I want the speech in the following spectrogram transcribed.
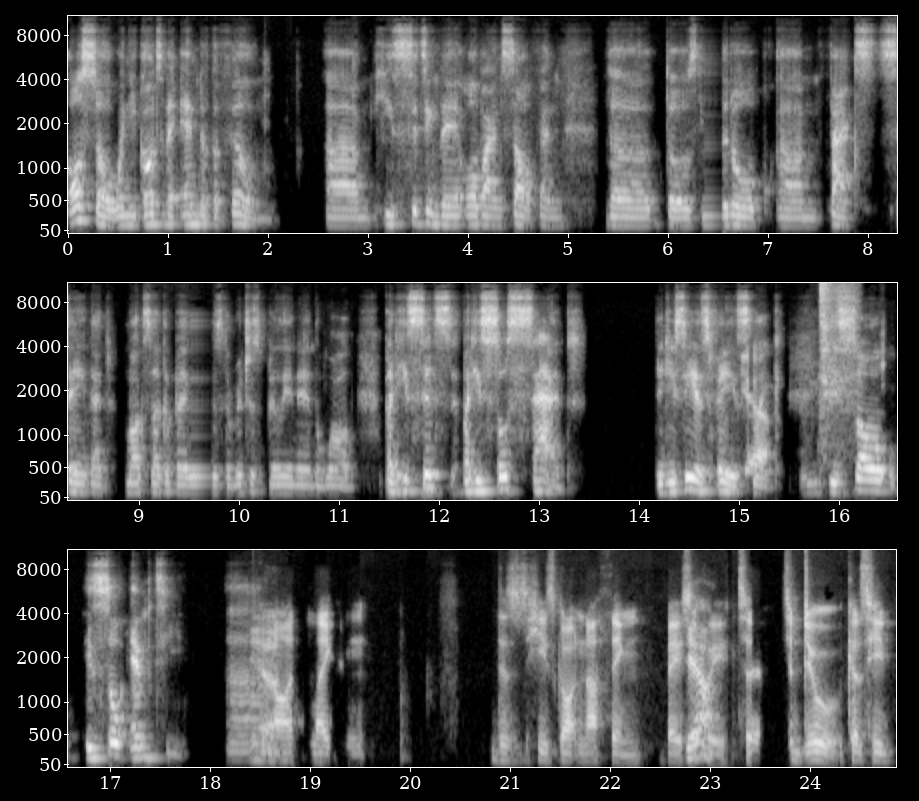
also when you go to the end of the film, um, he's sitting there all by himself and the those little um, facts saying that Mark Zuckerberg is the richest billionaire in the world. But he sits, but he's so sad. Did you see his face? Yeah. Like he's so he's so empty. Um, Yeah. not like n- this. He's got nothing basically to to do because he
